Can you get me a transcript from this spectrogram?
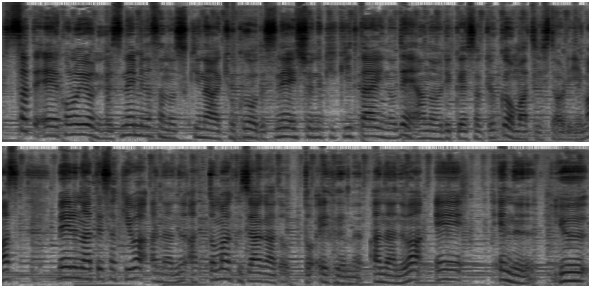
さて、えー、このようにですね皆さんの好きな曲をですね一緒に聴きたいのであのリクエスト曲をお待ちしております。メールの宛先はアナヌアットマークジャガー .fm アナヌは a ANU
